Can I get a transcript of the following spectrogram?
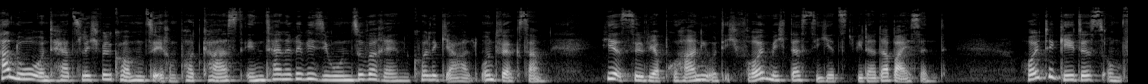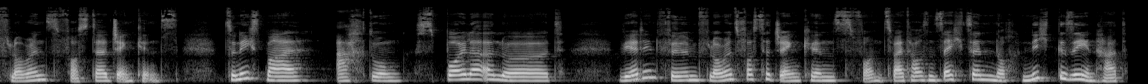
Hallo und herzlich willkommen zu Ihrem Podcast Interne Revision souverän, kollegial und wirksam. Hier ist Silvia Puhani und ich freue mich, dass Sie jetzt wieder dabei sind. Heute geht es um Florence Foster Jenkins. Zunächst mal Achtung, Spoiler Alert. Wer den Film Florence Foster Jenkins von 2016 noch nicht gesehen hat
